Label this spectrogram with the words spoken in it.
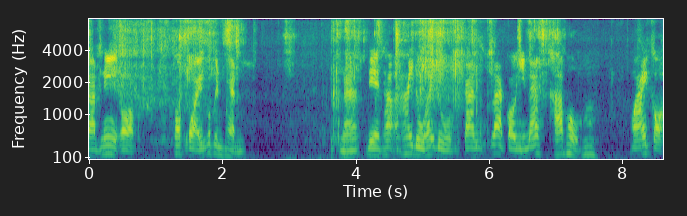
ตัดนี่ออกพอปล่อยก็เป็นแผ่น นะเนี่ยถ้าให้ดูให้ดูการลากเกาะหินนะครับผม ไม้เกาะ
